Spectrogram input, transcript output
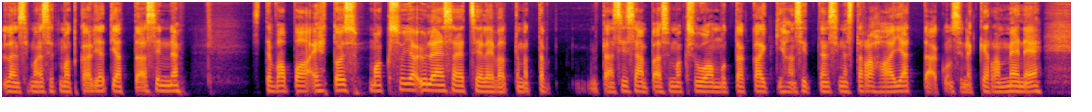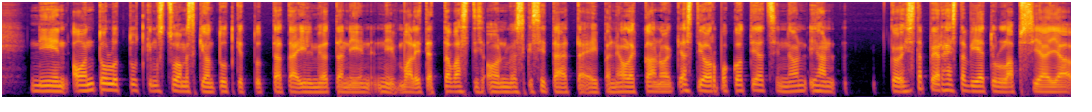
länsimaiset matkailijat jättää sinne sitten vapaaehtoismaksuja yleensä, että siellä ei välttämättä mitään sisäänpääsymaksua on, mutta kaikkihan sitten sinne sitä rahaa jättää, kun sinne kerran menee. Niin on tullut tutkimusta, Suomessakin on tutkittu tätä ilmiötä, niin, niin valitettavasti on myöskin sitä, että eipä ne olekaan oikeasti orpokotia, että sinne on ihan köyhistä perheistä viety lapsia ja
